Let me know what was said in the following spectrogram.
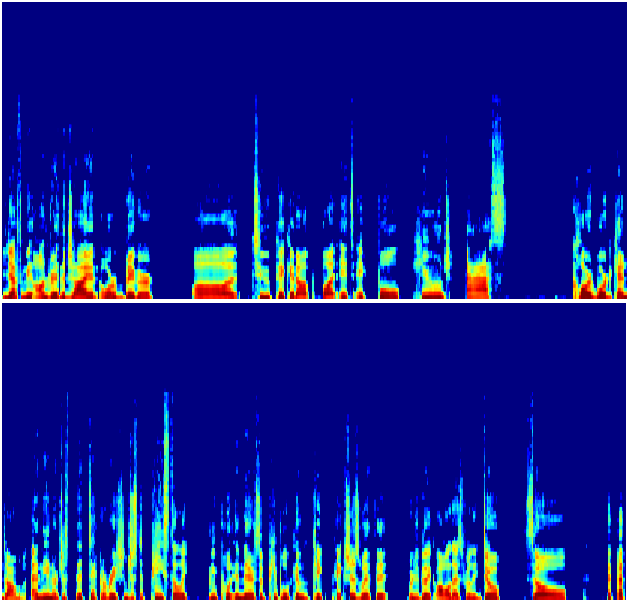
You'd have to be Andre the Giant or bigger uh, to pick it up, but it's a full, huge ass cardboard kendama. And, you know, just the decoration, just a piece to like be put in there so people can take pictures with it or just be like, oh, that's really dope. So it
